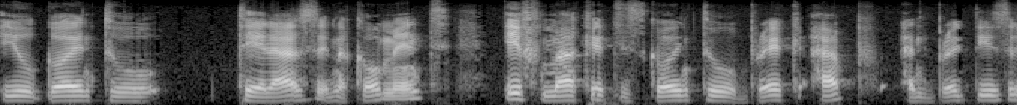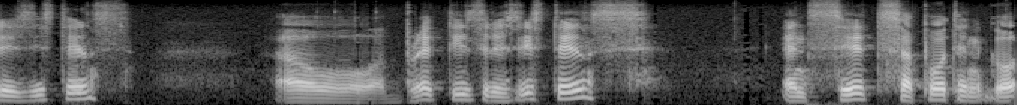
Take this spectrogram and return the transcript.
you're going to tell us in a comment if market is going to break up and break this resistance. Or break this resistance and set support and go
